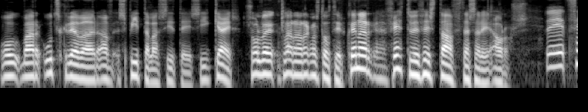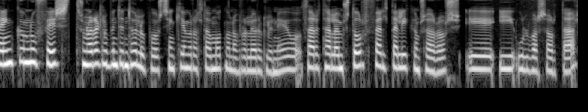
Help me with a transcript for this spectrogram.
og var útskrifaður af spítala síðdeis í gær. Solveig Klara Ragnarstóttir, hvenar fréttu við fyrst af þessari árás? Við fengum nú fyrst svona reglubundin tölvupost sem kemur alltaf á mótnana frá lauruglunni og það er talað um stórfælda líkamsárás í, í Úlfarsárdal.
